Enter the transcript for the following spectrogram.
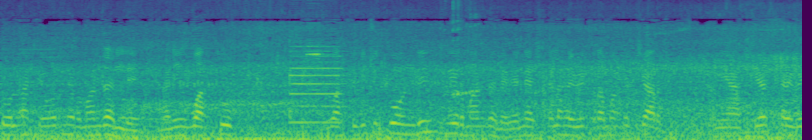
टोल नाक्यावर निर्माण झालेली आहे. आणि वाहतूक वाहतुकीची कोंडी निर्माण झाली आहे. नॅशनल हायवे क्रमांक चार आणि आशियास हायवे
